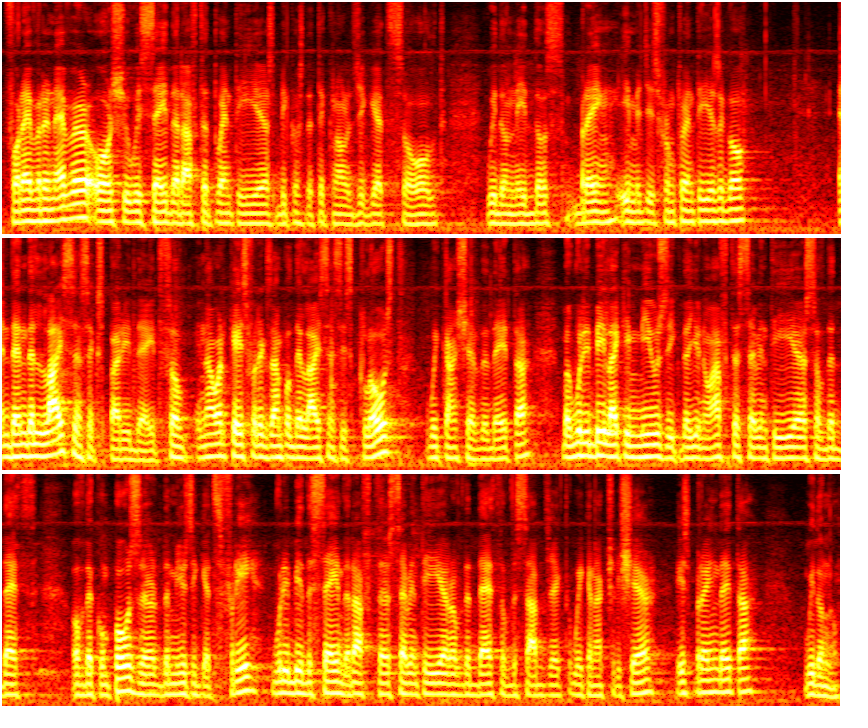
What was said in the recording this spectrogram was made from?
forever and ever, or should we say that after 20 years, because the technology gets so old, we don't need those brain images from 20 years ago? And then the license expiry date. So in our case, for example, the license is closed. We can't share the data. But would it be like in music that, you know, after 70 years of the death of the composer, the music gets free. Would it be the same that after 70 years of the death of the subject, we can actually share his brain data? We don't know.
